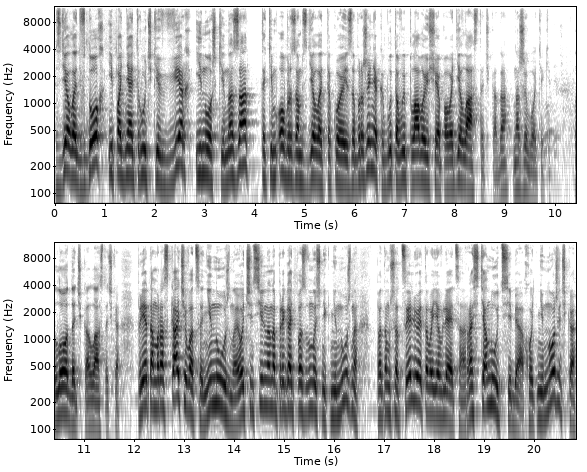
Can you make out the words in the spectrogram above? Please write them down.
сделать вдох и поднять ручки вверх и ножки назад. Таким образом сделать такое изображение, как будто вы плавающая по воде ласточка да, на животике. Лодочка, ласточка. При этом раскачиваться не нужно и очень сильно напрягать позвоночник не нужно, потому что целью этого является растянуть себя хоть немножечко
